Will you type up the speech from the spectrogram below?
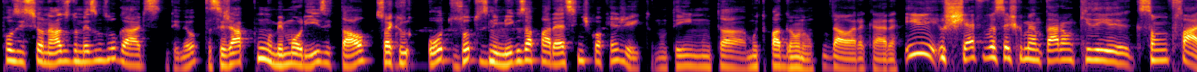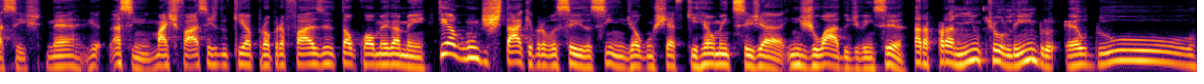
posicionados nos mesmos lugares, entendeu? Então você já pum, memoriza e tal. Só que os outros, outros inimigos aparecem de qualquer jeito. Não tem muita, muito padrão, não. Da hora, cara. E o chefe, vocês comentaram que, que são fáceis, né? Assim, mais fáceis do que a própria fase, tal qual o Mega Man. Tem algum destaque pra vocês, assim, de algum chefe que realmente seja enjoado de vencer? Cara, pra mim o que eu lembro é o do.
